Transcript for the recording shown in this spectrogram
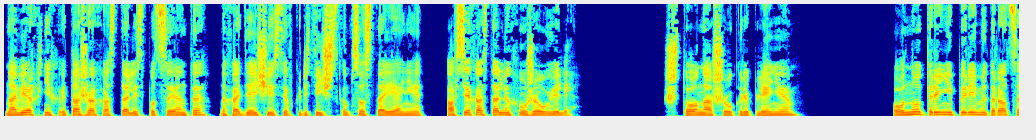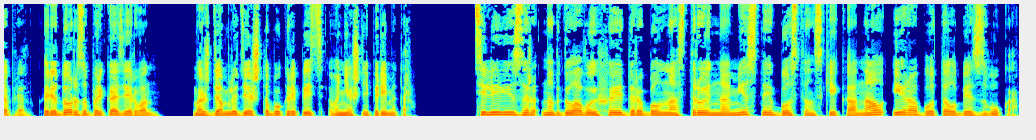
На верхних этажах остались пациенты, находящиеся в критическом состоянии, а всех остальных уже увели. Что наше укрепление?» Внутренний периметр оцеплен, коридор заприкозирован. Мы ждем людей, чтобы укрепить внешний периметр. Телевизор над головой Хейдера был настроен на местный бостонский канал и работал без звука.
